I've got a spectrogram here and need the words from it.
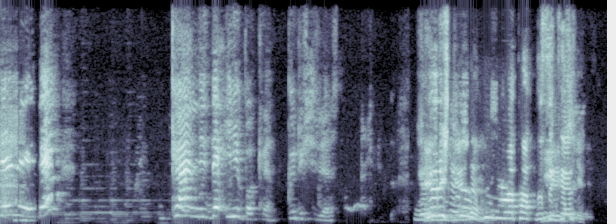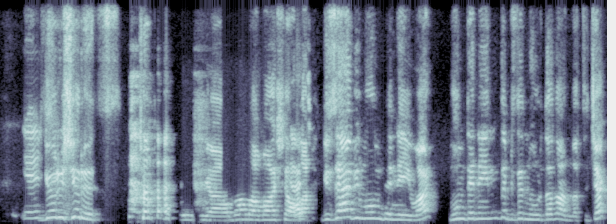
deneyde kendinize iyi bakın. Görüşürüz. Görüşürüz Görüşürüz. dünya tatlısı kız. için. Görüşürüz. Çok tatlıydı ya. Valla maşallah. Güzel bir mum deneyi var. Mum deneyini de bize Nurdan anlatacak.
